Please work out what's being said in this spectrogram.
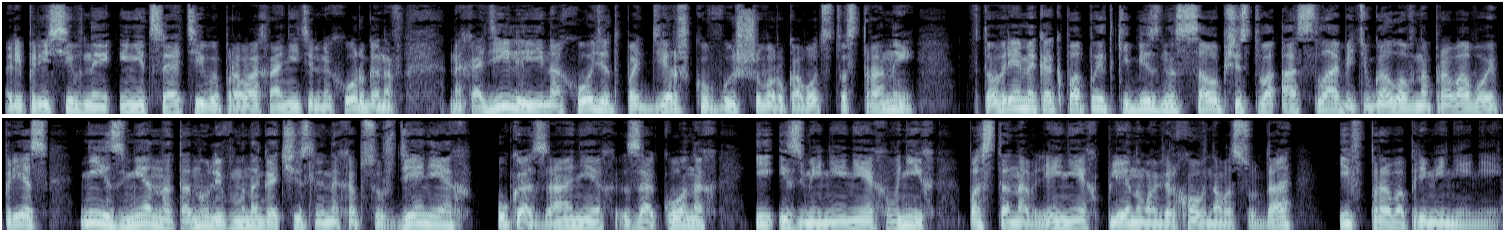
Репрессивные инициативы правоохранительных органов находили и находят поддержку высшего руководства страны, в то время как попытки бизнес-сообщества ослабить уголовно-правовой пресс неизменно тонули в многочисленных обсуждениях, указаниях, законах и изменениях в них, постановлениях Пленума Верховного Суда и в правоприменении.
